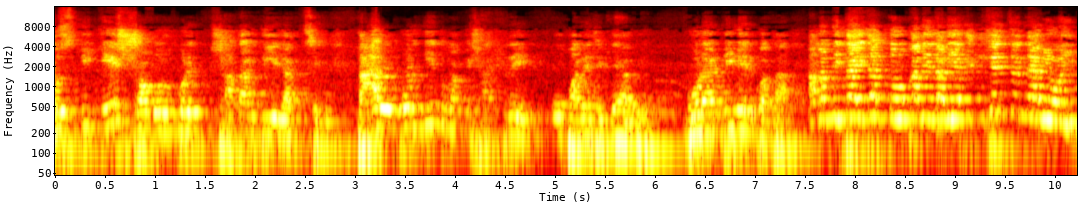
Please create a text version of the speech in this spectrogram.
অস্থিকেশ সবর উপরে সাঁতার দিয়ে যাচ্ছে। তার উপর দিয়ে তোমাকে সাঁতরে ওপারে যেতে হবে। ঘোড়ার ডিমের কথা। আমার নিতাই নৌকা নিয়ে দাঁড়িয়ে আছে, কিসের জন্য আমি ওই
